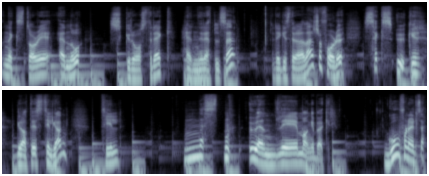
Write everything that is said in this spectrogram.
nextstory.no skråstrek henrettelse registrer deg der, så får du seks uker gratis tilgang til nesten uendelig mange bøker. God fornøyelse!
